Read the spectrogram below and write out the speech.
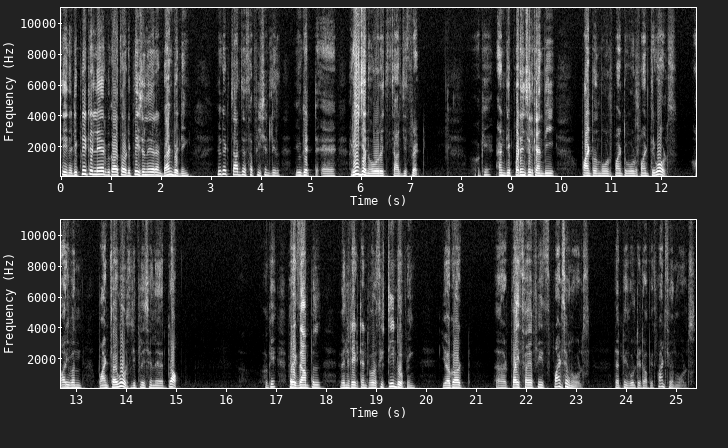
see in the depleted layer because of depletion layer and band bending, you get charges sufficiently, you get a region over which charge is spread okay. and the potential can be 0.1 volts, 0.2 volts, 0.3 volts or even 0.phi volts depletion layer drop. Okay. For example, when you take 10 to power 16 doping, you have got uh, twice 5 is 0.7 volts. That means voltage drop is 0.7 volts.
